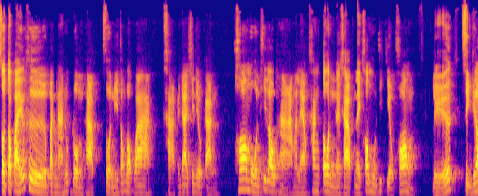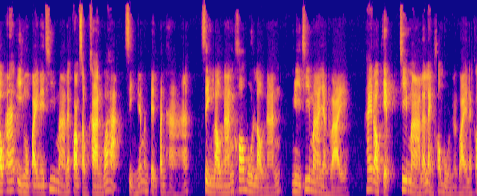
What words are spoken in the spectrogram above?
ส่วนต่อไปก็คือบรรณานุกรมครับ ส่วนนี้ต้องบอกว่าขาดไม่ได้เช่นเดียวกัน ข้อมูลที่เราหามาแล้วข้างต้นนะครับ ในข้อมูลที่เกี่ยวข้อง หรือสิ่งที่เราอ้างอิงลงไปในที่มาและความสำคัญว่าสิ่งนี้มันเป็นปัญหา สิ่งเหล่านั้นข้อมูลเหล่านั้นมีที่มาอย่างไร ให้เราเก็บที่มาและแหล่งข้อมูลนั้นไว้ แล้วก็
